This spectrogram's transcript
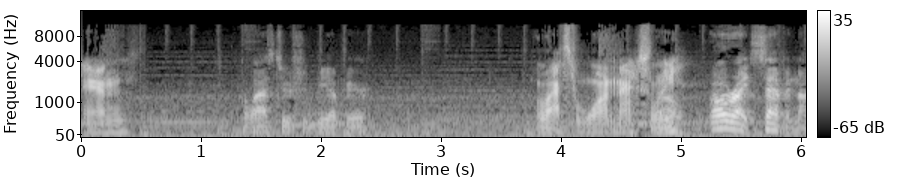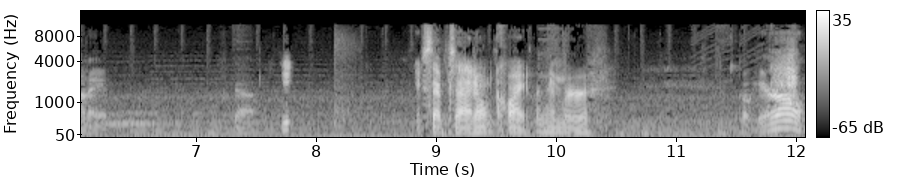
And The last two should be up here. Last one actually. Oh, oh right, seven, not eight. I forgot. Except I don't quite remember Go hero!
